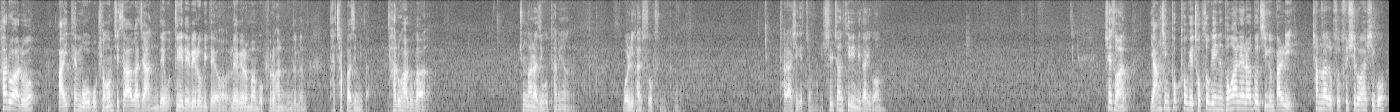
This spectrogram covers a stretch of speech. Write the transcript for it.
하루하루 아이템 모으고 경험치 쌓아가지 않는데 어떻게 level up이 돼요? level up만 목표로 하는 분들은 다 자빠집니다. 하루하루가 충만하지 못하면 멀리 갈 수 없습니다. 잘 아시겠죠? 실전 팁입니다, 이거. 최소한 양심 톡톡에 접속해 있는 동안에라도 지금 빨리 참나 접속 수시로 하시고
